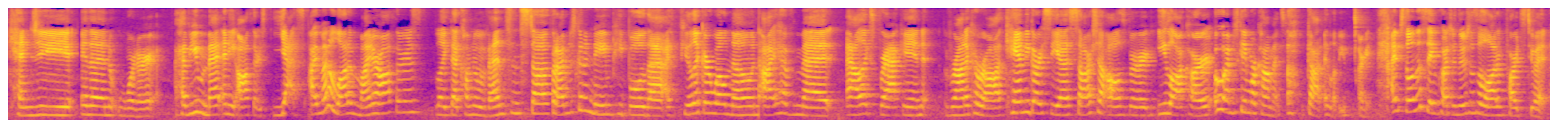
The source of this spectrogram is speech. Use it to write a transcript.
Kenji and then Warner. Have you met any authors? Yes, I've met a lot of minor authors like that come to events and stuff but I'm just gonna name people that I feel like are well known. I have met Alex Bracken, Veronica Roth, Kami Garcia, Sasha Alsberg, E. Lockhart. Oh, I'm just getting more comments. Oh, God, I love you. All right. I'm still in the same question. There's just a lot of parts to it.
